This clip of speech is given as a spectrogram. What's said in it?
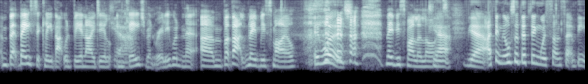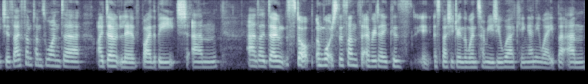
And But basically, that would be an ideal Yeah. engagement, really, wouldn't it? Um, but that made me smile. it would. made me smile a lot. Yeah, yeah. I think also the thing with sunset and beaches, I sometimes wonder. I don't live by the beach, um, and I don't stop and watch the sunset every day because, especially during the winter, I'm usually working anyway. But um,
